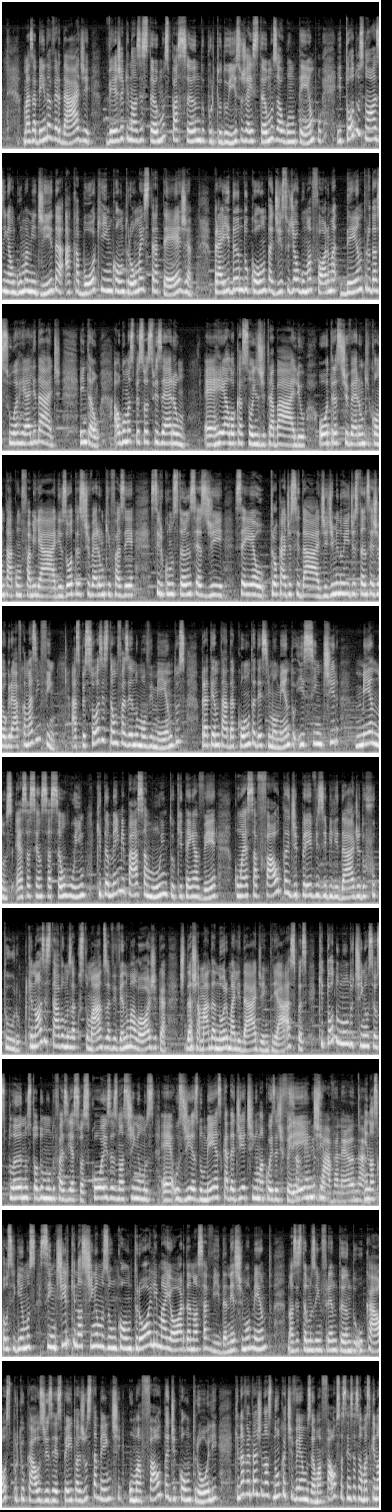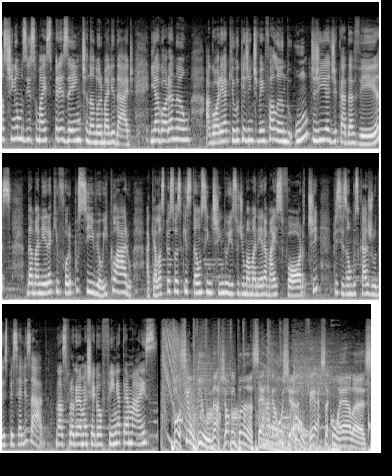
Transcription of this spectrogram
Mas a bem da verdade, veja que nós estamos passando por tudo isso, já estamos há algum tempo e todos nós, em alguma medida, acabou que encontrou uma estratégia para ir dando conta disso de alguma forma dentro da sua realidade. Então, algumas pessoas fizeram é, realocações de trabalho, outras tiveram que contar com familiares, outras tiveram que fazer circunstâncias de, sei eu, trocar de cidade, diminuir distância geográfica, mas enfim, as pessoas estão fazendo movimentos para tentar dar conta desse momento e sentir menos essa sensação ruim que também me passa muito, que tem a ver com essa falta de previsibilidade do futuro, porque nós estávamos acostumados a viver numa lógica da chamada normalidade, entre aspas, que todo mundo tinha os seus planos, todo mundo fazia as suas coisas, nós tínhamos é, os dias do mês, cada dia tinha uma coisa diferente. Se né, Ana? E nós conseguíamos sentir que nós tínhamos um controle maior da nossa vida. Neste momento, nós estamos enfrentando o caos, porque o caos diz respeito a justamente uma falta de controle que na verdade nós nunca tivemos, é uma falsa sensação, mas que nós tínhamos isso mais presente na normalidade. E agora não. Agora é aquilo que a gente vem falando, um dia de cada vez, da maneira que for possível. E claro, aquelas pessoas que estão sentindo isso de uma maneira mais forte precisam buscar ajuda especializada. Nosso programa chega ao fim, até mais. Você ouviu na Jovem Pan Serra Gaúcha? Conversa com elas.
